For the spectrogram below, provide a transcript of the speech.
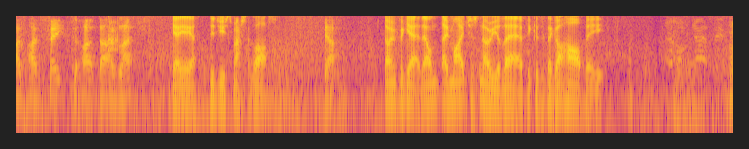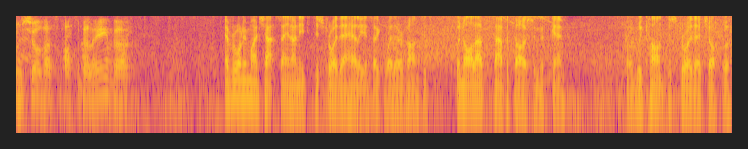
I've, I've faked uh, that I've left. Yeah, yeah, yeah. Did you smash the glass? Yeah. Don't forget, they'll, might just know you're there because if they got heartbeat, I'm sure that's a possibility, but everyone in my chat saying I need to destroy their heli and take away their advantage. We're not allowed to sabotage in this game. We can't destroy their chopper.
